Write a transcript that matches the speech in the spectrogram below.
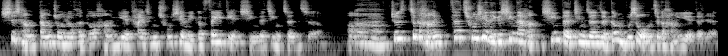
市场当中有很多行业，它已经出。现了一个非典型的竞争者啊，就是这个行业，它出现了一个新的行新的竞争者，根本不是我们这个行业的人。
